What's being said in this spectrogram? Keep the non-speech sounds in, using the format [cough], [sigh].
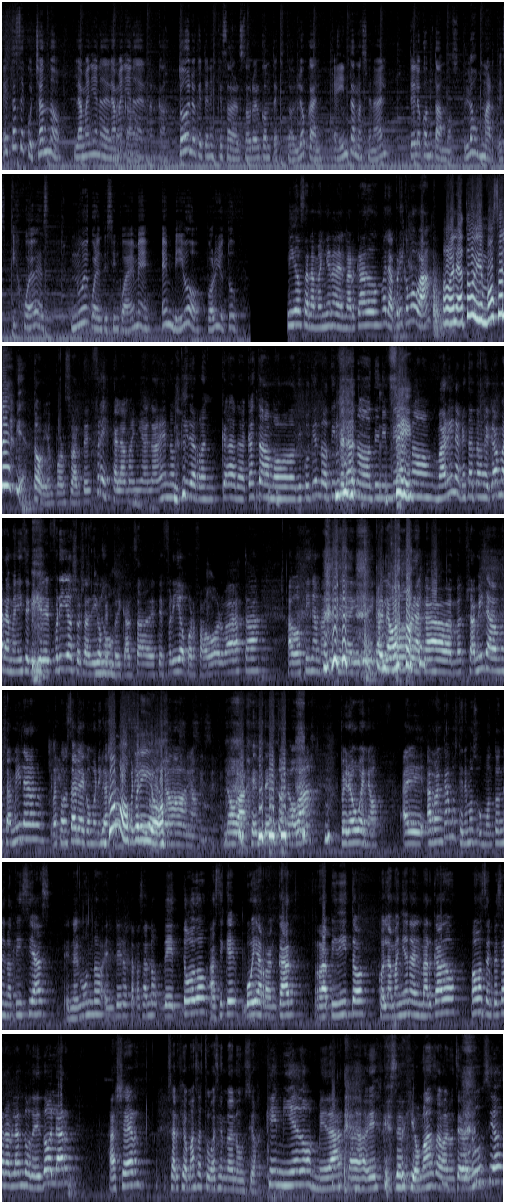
Estás escuchando La Mañana del, La mercado. Mañana del Mercado. Todo lo que tenés que saber sobre el contexto local e internacional te lo contamos los martes y jueves 9.45 am en vivo por YouTube. Bienvenidos a la mañana del mercado. Hola, Pri, ¿cómo va? Hola, ¿todo bien? ¿Vos, Ale? Bien, todo bien, por suerte. Fresca la mañana, ¿eh? No quiere arrancar. Acá estábamos discutiendo team verano, team invierno. Marina, que está atrás de cámara, me dice que quiere el frío. Yo ya digo que estoy cansada de este frío, por favor, basta. Agostina me señal que quiere [laughs] Que no. Acá, Yamila, Yamila, responsable de comunicación. ¿Cómo frío? No, no, no va, gente, esto no va. Pero bueno, eh, arrancamos, tenemos un montón de noticias en el mundo entero, está pasando de todo, así que voy a arrancar rapidito con la mañana del mercado. Vamos a empezar hablando de dólar. Ayer Sergio Massa estuvo haciendo anuncios. Qué miedo me da cada vez que Sergio Massa va a anunciar anuncios.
